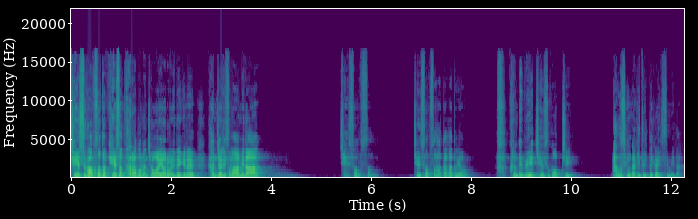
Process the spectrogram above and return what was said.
재수가 없어도 계속 바라보는 저와 여러분이 되기를 간절히 소망합니다. 재수 없어. 재수 없어 하다가도요. 그런데 왜 재수가 없지? 라고 생각이 들 때가 있습니다.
